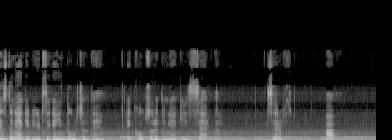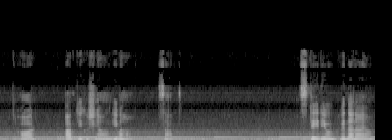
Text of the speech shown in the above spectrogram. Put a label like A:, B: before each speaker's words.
A: इस दुनिया की भीड़ से कहीं दूर चलते हैं, एक खूबसूरत दुनिया की सैर पर। सिर्फ़ आप और आपकी खुशियाँ होंगी वहाँ, साथ। स्टेडियम विदानाया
